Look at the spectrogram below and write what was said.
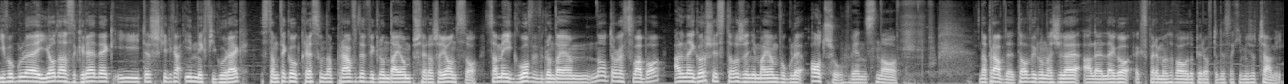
I w ogóle Yoda z Gredek i też kilka innych figurek z tamtego okresu naprawdę wyglądają przerażająco. Same ich głowy wyglądają no trochę słabo, ale najgorsze jest to, że nie mają w ogóle oczu, więc no... Naprawdę, to wygląda źle, ale Lego eksperymentowało dopiero wtedy z takimi rzeczami.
